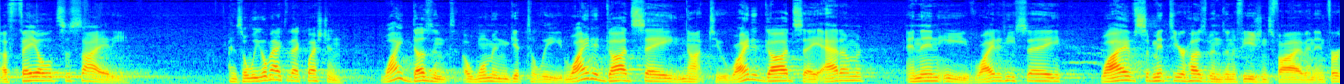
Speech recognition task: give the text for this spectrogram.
a failed society. And so we go back to that question why doesn't a woman get to lead? Why did God say not to? Why did God say Adam and then Eve? Why did he say Wives, submit to your husbands in Ephesians 5 and in 1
